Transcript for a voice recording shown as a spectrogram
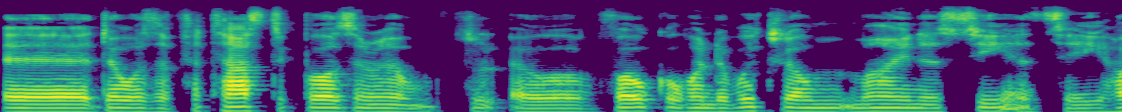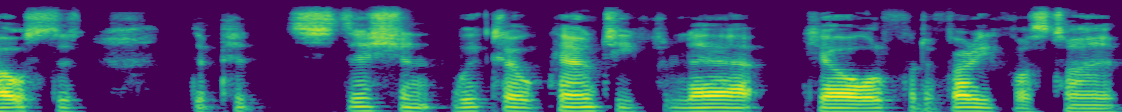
Uh, there was a fantastic buzz around uh, Vocal when the Wicklow Miners CNC hosted the petition Wicklow County Fleadh Cheoil for the very first time.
